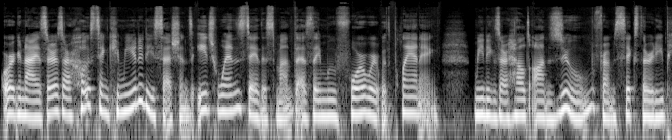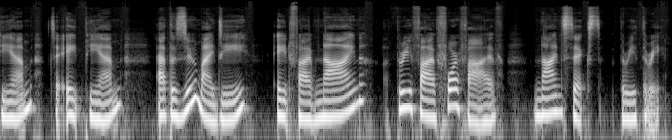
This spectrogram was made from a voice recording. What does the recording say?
Organizers are hosting community sessions each Wednesday this month as they move forward with planning. Meetings are held on Zoom from 6:30 p.m. to 8 p.m. at the Zoom ID 859 3545 9633.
